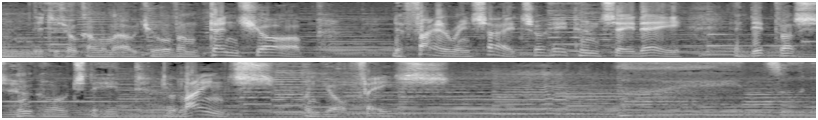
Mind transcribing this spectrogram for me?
Hmm, dit is ook al een oudje hoor, van Ten Sharp. The Fire Inside, zo heet hun cd. En dit was hun grootste hit. Lines on Your Face. Lines on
